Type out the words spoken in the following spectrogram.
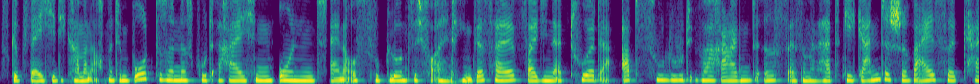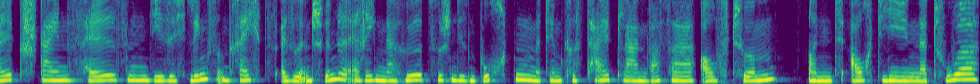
Es gibt welche, die kann man auch mit dem Boot besonders gut erreichen. Und ein Ausflug lohnt sich vor allen Dingen deshalb, weil die Natur da absolut überragend ist. Also man hat gigantische weiße Kalksteinfelsen, die sich links und rechts, also in schwindelerregender Höhe zwischen diesen Buchten mit dem kristallklaren Wasser auftürmen. Und auch die Natur,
